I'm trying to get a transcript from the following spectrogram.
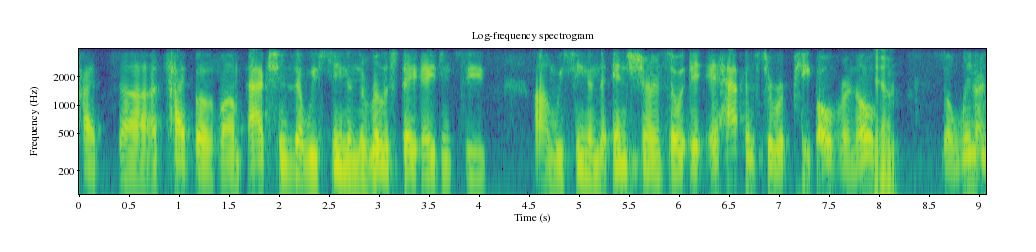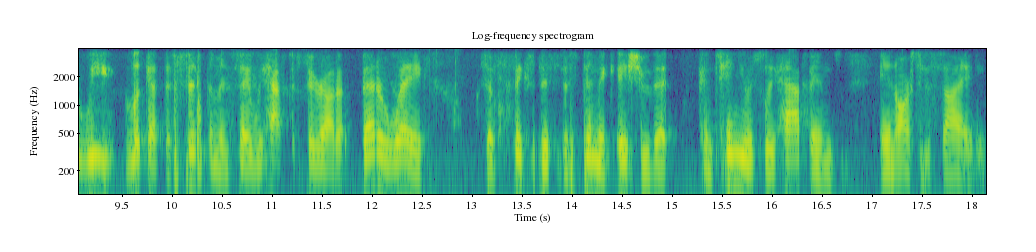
type uh, type of um, actions that we've seen in the real estate agencies, um, we've seen in the insurance. So it, it happens to repeat over and over. Yeah. So when do we look at the system and say we have to figure out a better way to fix this systemic issue that continuously happens in our society?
